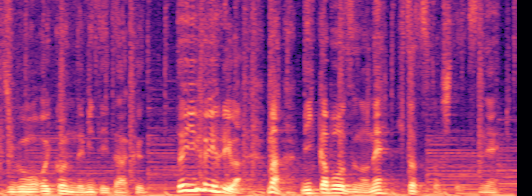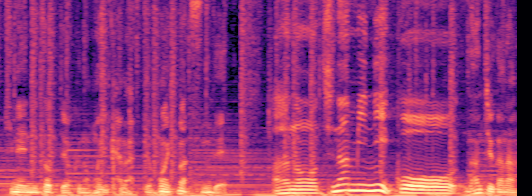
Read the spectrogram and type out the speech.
自分を追い込んでみていただくというよりは、まあ、三日坊主のね一つとしてですね記念にとっておくのもいいかなって思いますんで。あのちなみにこう何て言うかな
